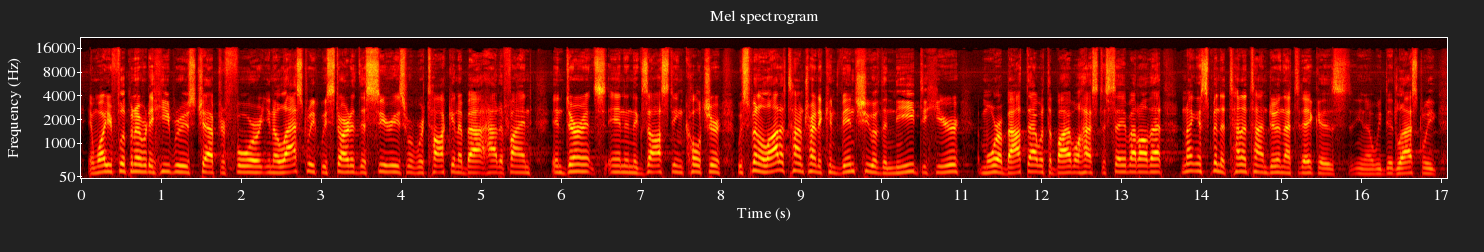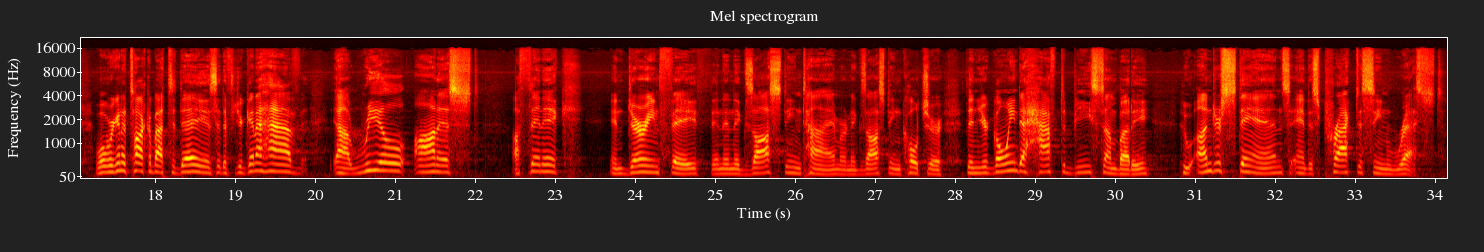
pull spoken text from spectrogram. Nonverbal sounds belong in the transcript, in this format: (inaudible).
And while you're flipping over to Hebrews chapter 4, you know, last week we started this series where we're talking about how to find endurance in an exhausting culture. We spent a lot of time trying to convince you of the need to hear more about that, what the Bible has to say about all that. I'm not going to spend a ton of time doing that today because, you know, we did last week. What we're going to talk about today is that if you're going to have uh, real, honest, authentic, enduring faith in an exhausting time or an exhausting culture, then you're going to have to be somebody who understands and is practicing rest.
